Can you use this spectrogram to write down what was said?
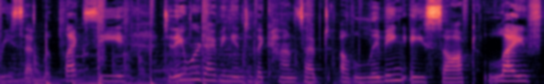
Lexi. Today we're diving into the concept of living a soft life,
